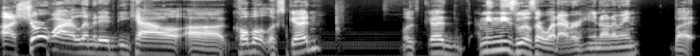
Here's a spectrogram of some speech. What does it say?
Uh, short wire limited decal. Uh, Cobalt looks good. Looks good. I mean, these wheels are whatever. You know what I mean? But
